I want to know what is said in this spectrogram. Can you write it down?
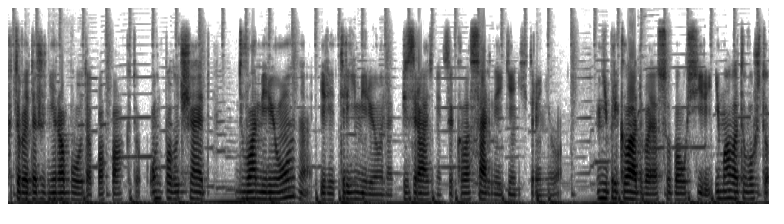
которая даже не работа по факту, он получает 2 миллиона или 3 миллиона, без разницы, колоссальные деньги для него не прикладывая особо усилий. И мало того, что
